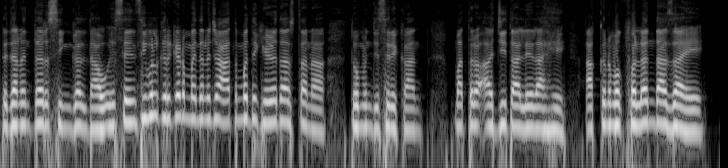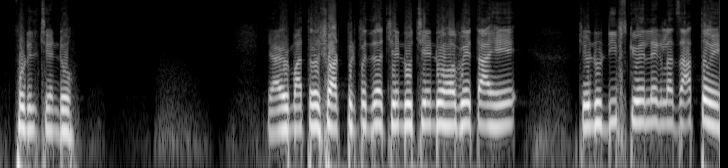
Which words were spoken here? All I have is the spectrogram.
त्याच्यानंतर सिंगल धाव. हे सेन्सिबल क्रिकेट मैदानाच्या आतमध्ये खेळत असताना तो म्हणजे श्रीकांत. मात्र अजित आलेला आहे. आक्रमक फलंदाज आहे पुढील चेंडू. यावेळी मात्र शॉर्टपिट पद्धतीचा चेंडू चेंडू हवेत आहे. चेंडू डीप स्क्वेअर लेगला जातोय.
